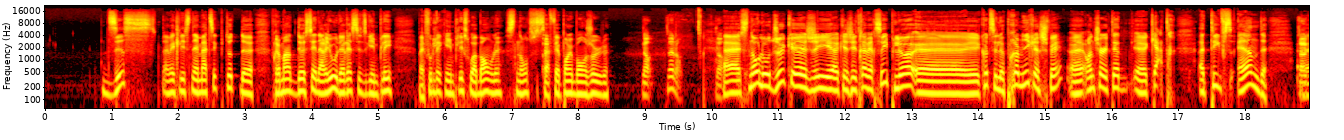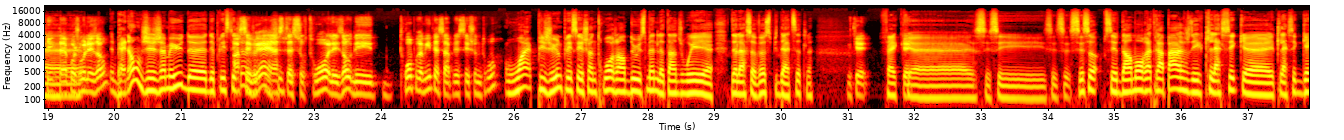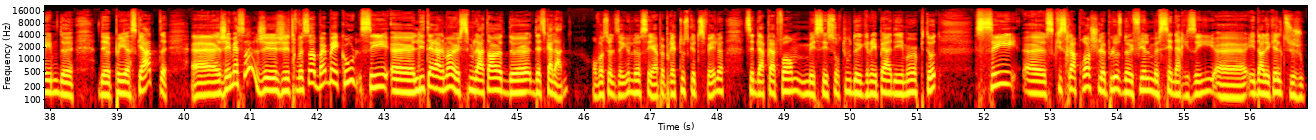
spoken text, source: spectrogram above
10 avec les cinématiques, puis tout, de, vraiment de scénario, le reste c'est du gameplay, ben il faut que le gameplay soit bon, là, sinon ça fait pas un bon jeu. Là. Non, non, non. Euh, sinon, l'autre jeu que j'ai euh, que j'ai traversé, puis là, euh, écoute, c'est le premier que je fais, euh, Uncharted euh, 4, A Thief's End. Ok, Euh, t'avais pas joué les autres? Ben non, j'ai jamais eu de, de PlayStation. Ah, c'est vrai, hein, c'était sur trois. Les autres, les trois premiers, étaient sur la PlayStation 3? Ouais, puis j'ai eu une PlayStation 3, genre deux semaines, le temps de jouer euh, de la Us puis that's it, là. Ok. Fait que euh, c'est- ça. C'est dans mon rattrapage des classiques euh, classiques games de, de PS4. Euh, j'ai aimé ça. J'ai trouvé ça bien, bien cool. C'est euh, littéralement un simulateur de- d'escalade. On va se le dire. là. C'est à peu près tout ce que tu fais. là. C'est de la plateforme, mais c'est surtout de grimper à des murs puis tout. C'est euh, ce qui se rapproche le plus d'un film scénarisé euh, et dans lequel tu joues.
